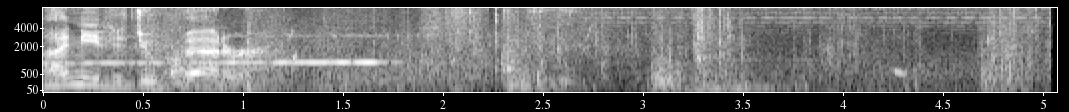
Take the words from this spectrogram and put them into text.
I need to do better.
